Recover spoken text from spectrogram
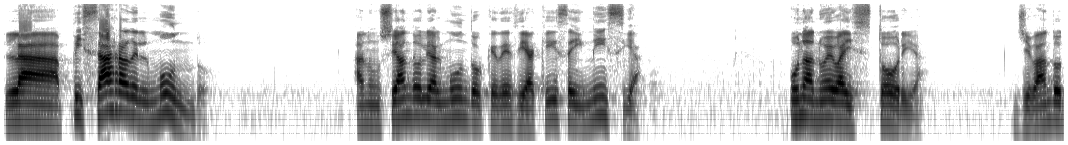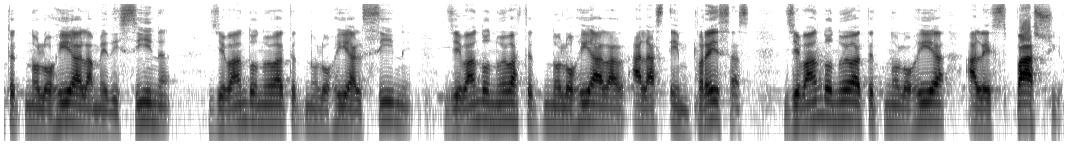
la pizarra del mundo, anunciándole al mundo que desde aquí se inicia una nueva historia, llevando tecnología a la medicina, llevando nueva tecnología al cine, llevando nuevas tecnologías a, las empresas, llevando nueva tecnología al espacio.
